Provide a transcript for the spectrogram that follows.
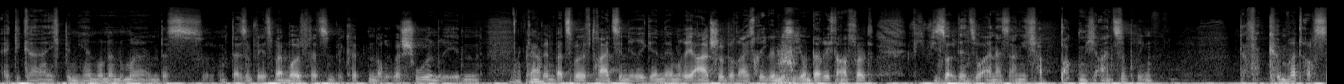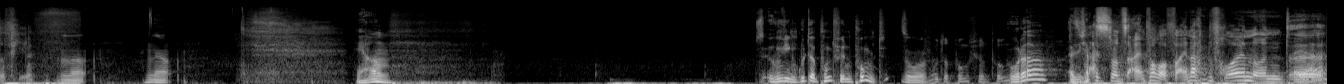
ey Dicker, ich bin hier nur eine Nummer. Und, das, und da sind wir jetzt bei. Mhm. Wir könnten noch über Schulen reden. Wenn, wenn bei 12-, 13-Jährigen im Realschulbereich regelmäßig Unterricht ausfällt, wie, wie soll denn so einer sagen, ich habe Bock, mich einzubringen? Da verkümmert auch so viel. Ja. Ja. Ja, ist irgendwie ein guter Punkt für einen Punkt. So. Guter Punkt für einen Punkt. Oder? Also ich Lasst uns einfach auf Weihnachten freuen und ja. äh,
